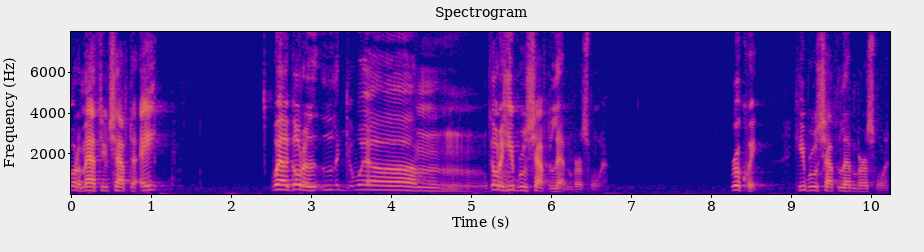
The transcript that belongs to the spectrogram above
Go to Matthew chapter 8. Well, go to well, um, go to Hebrews chapter 11, verse 1. Real quick. Hebrews chapter 11, verse 1.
